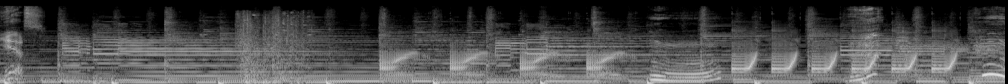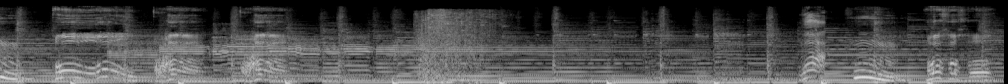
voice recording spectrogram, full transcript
Yes! Hmm. Huh? Hmm. Oh, oh. Uh, uh. What? Hmm. Oh. ho, ho.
